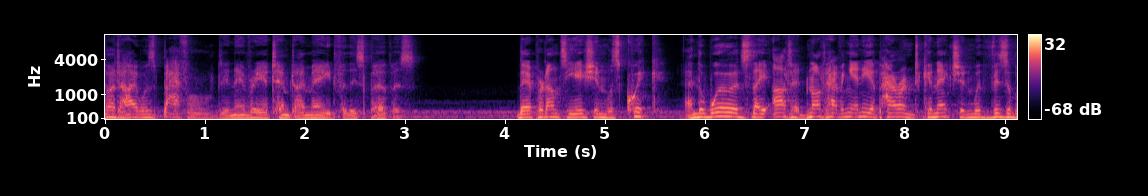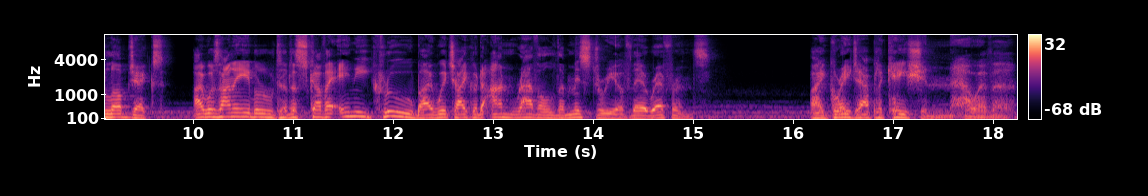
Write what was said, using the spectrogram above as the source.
but I was baffled in every attempt I made for this purpose. Their pronunciation was quick, and the words they uttered not having any apparent connection with visible objects, I was unable to discover any clue by which I could unravel the mystery of their reference. By great application, however,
